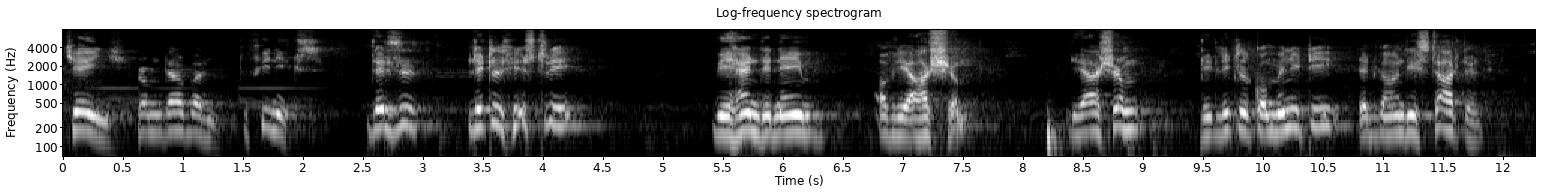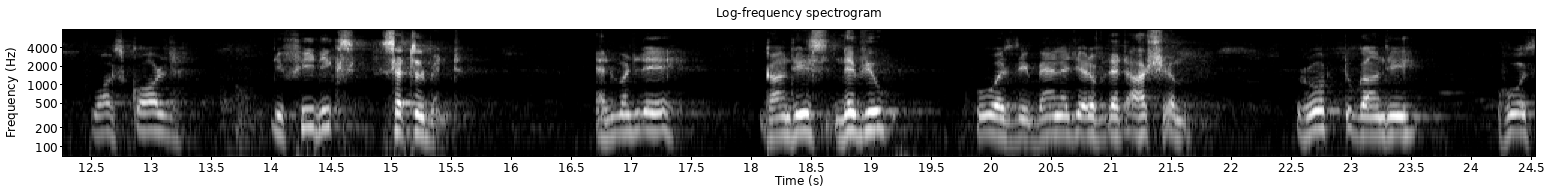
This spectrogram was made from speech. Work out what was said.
Change from Durban to Phoenix. There is a little history behind the name of the ashram. The ashram, the little community that Gandhi started, was called the Phoenix Settlement. And one day, Gandhi's nephew, who was the manager of that ashram, wrote to Gandhi, who was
